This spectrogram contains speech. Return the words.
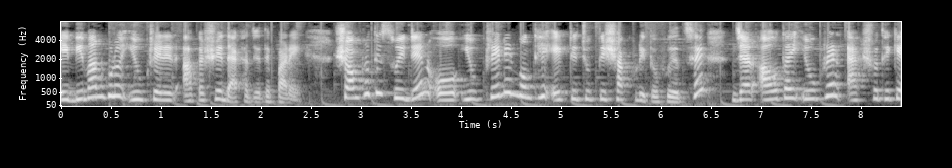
এই বিমানগুলো ইউক্রেনের আকাশে দেখা যেতে পারে। সম্প্রতি সুইডেন ও ইউক্রেনের মধ্যে একটি চুক্তি স্বাক্ষরিত হয়েছে, যার আওতায় ইউক্রেন একশো থেকে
